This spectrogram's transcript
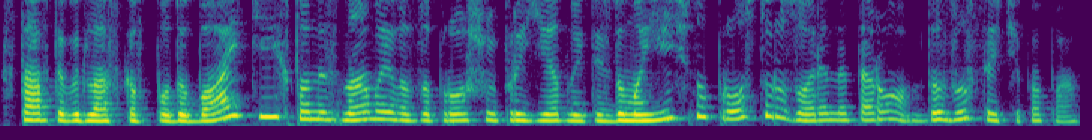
Ставте, будь ласка, вподобайки. Хто не з нами, я вас запрошую, приєднуйтесь до магічного простору Зоряне Таро. До зустрічі, папа!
